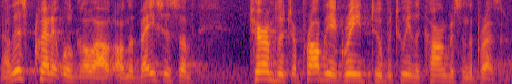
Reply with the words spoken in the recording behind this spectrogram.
Now, this credit will go out on the basis of terms which are probably agreed to between the Congress and the President.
